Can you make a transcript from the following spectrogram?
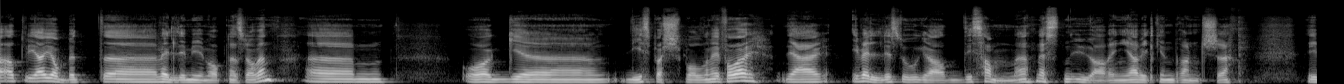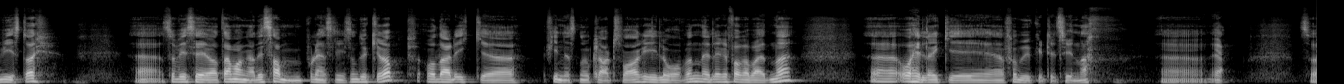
at vi har jobbet uh, veldig mye med åpenhetsloven. Um, og uh, de spørsmålene vi får, de er i veldig stor grad de samme, nesten uavhengig av hvilken bransje vi bistår. Uh, så vi ser jo at det er mange av de samme problemstillingene som dukker opp, og der det ikke finnes noe klart svar i loven eller i forarbeidene, og heller ikke i Forbrukertilsynet. Eh, ja. Så,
